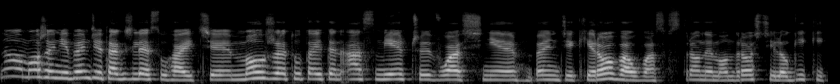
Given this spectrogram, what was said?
No, może nie będzie tak źle, słuchajcie. Może tutaj ten as mieczy właśnie będzie kierował Was w stronę mądrości, logiki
